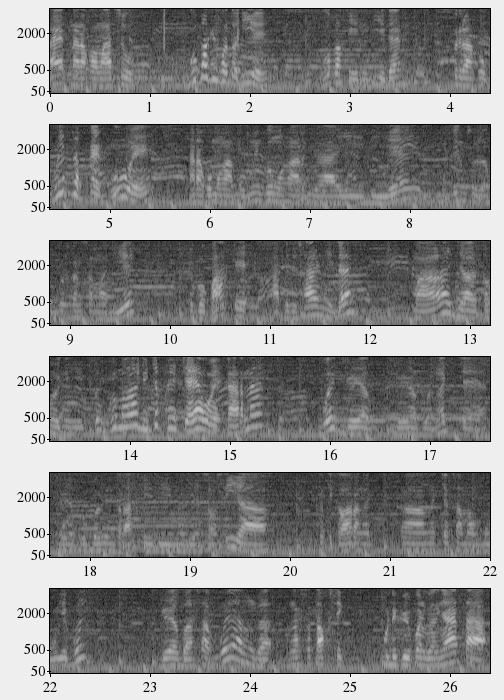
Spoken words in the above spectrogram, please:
eh Nanakomatsu. Gue pakai foto dia gue pakai ini dia dan perilaku gue tetap kayak gue karena gue mengagumi gue menghargai dia mungkin sudah gue kan sama dia ya gue pakai apa susahnya dan malah jatuhnya itu gue malah dicap kayak cewek karena gue gaya gaya gue ngechat gaya gue berinteraksi di media sosial ketika orang nge, eh, sama gue ya gue gaya bahasa gue yang nggak nggak setoksik gue di kehidupan gue nyata.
